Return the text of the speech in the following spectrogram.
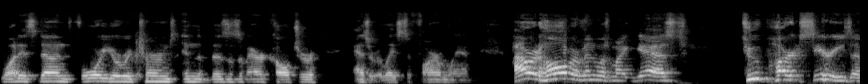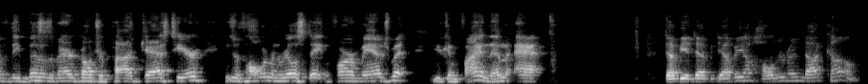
what it's done for your returns in the business of agriculture as it relates to farmland. Howard Halderman was my guest. Two part series of the Business of Agriculture podcast here. He's with Halderman Real Estate and Farm Management. You can find them at www.halderman.com.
